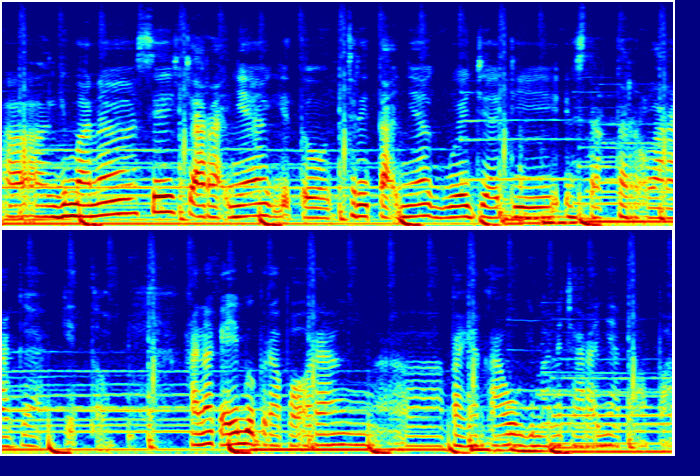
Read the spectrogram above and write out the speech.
uh, gimana sih caranya gitu, ceritanya gue jadi instruktur olahraga gitu. Karena kayaknya beberapa orang uh, pengen tahu gimana caranya atau apa.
